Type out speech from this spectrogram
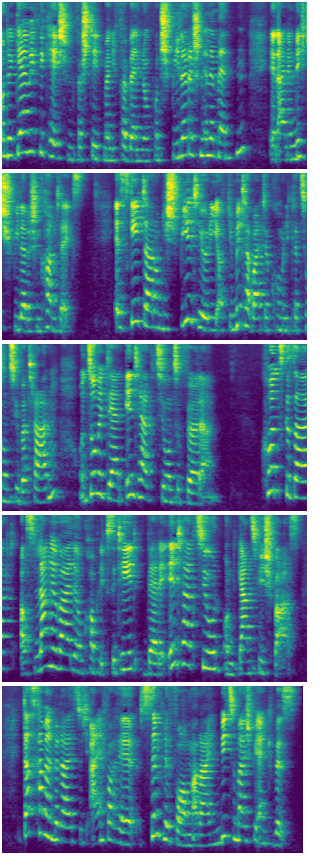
Unter Gamification versteht man die Verwendung von spielerischen Elementen in einem nicht spielerischen Kontext. Es geht darum, die Spieltheorie auf die Mitarbeiterkommunikation zu übertragen und somit deren Interaktion zu fördern. Kurz gesagt, aus Langeweile und Komplexität werde Interaktion und ganz viel Spaß. Das kann man bereits durch einfache, simple Formen erreichen, wie zum Beispiel ein Quiz.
